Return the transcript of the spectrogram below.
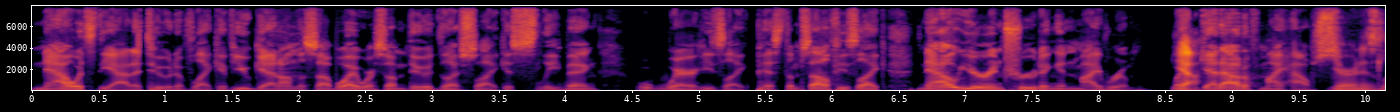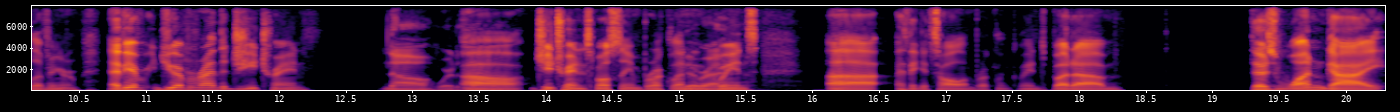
Now it's the attitude of like if you get on the subway where some dude just like is sleeping, where he's like pissed himself, he's like, now you're intruding in my room. Like, Yeah. get out of my house. You're in his living room. Have you ever? Do you ever ride the G train? No, where does that? Uh, G train. It's mostly in Brooklyn Yeah, and right. Queens. Uh, I think it's all in Brooklyn, Queens. But um, there's one guy,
